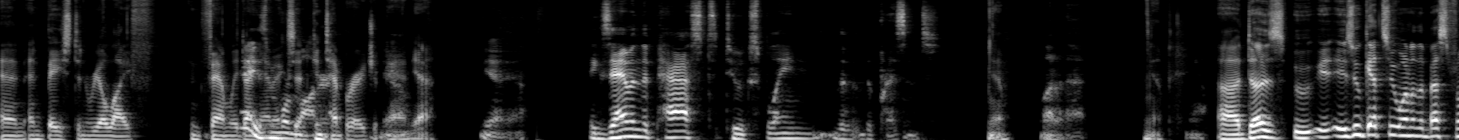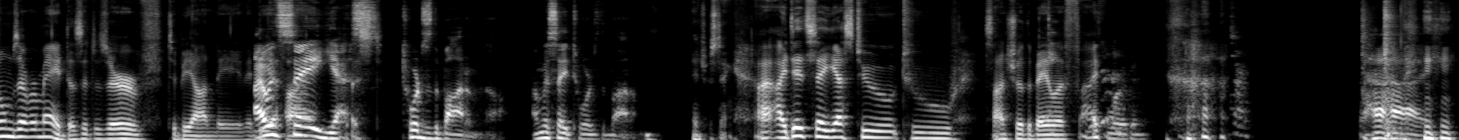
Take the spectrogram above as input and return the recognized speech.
and and based in real life and family Yeah, dynamics modern. contemporary Japan. Yeah. Yeah, yeah. Examine the past to explain the the present. Yeah. a lot of that. Yeah uh, does is Ugetsu one of the best films ever made? Does it deserve to be on the? the I would say yes, list? towards the bottom though. I'm gonna say towards the bottom. Interesting. I, I did say yes to to Sansho the Bailiff. I Hi.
